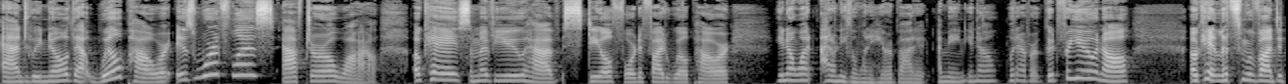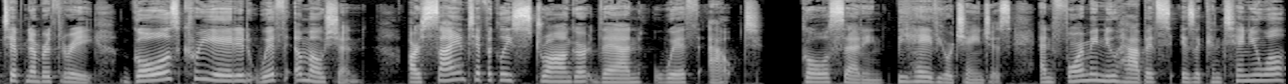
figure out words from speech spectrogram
And we know that willpower is worthless after a while. Okay, some of you have steel fortified willpower. You know what? I don't even want to hear about it. I mean, you know, whatever. Good for you and all. Okay, let's move on to tip number three. Goals created with emotion are scientifically stronger than without. Goal setting, behavior changes, and forming new habits is a continual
